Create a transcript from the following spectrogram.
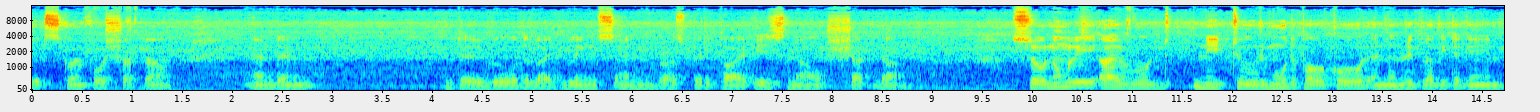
it's going for shutdown. And then there you go the light blinks and Raspberry Pi is now shut down. So normally I would need to remove the power cord and then replug it again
